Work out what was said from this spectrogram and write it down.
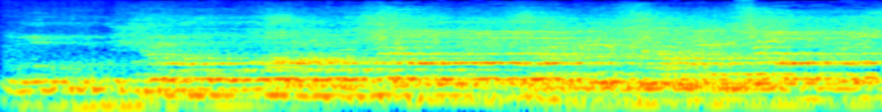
Oh, joy, joy, joy, joy, joy.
